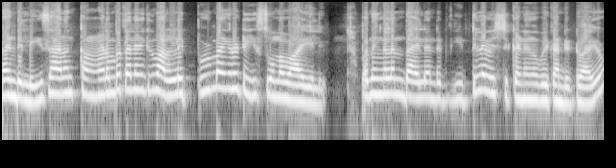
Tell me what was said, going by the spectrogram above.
കണ്ടില്ലേ? ഈ സാധനം കാണുമ്പോൾ തന്നെ എനിക്ക് നല്ല ഇപ്പോഴും ഭയങ്കര ടേസ്റ്റ് തോന്നുന്ന വായിൽ അപ്പോൾ നിങ്ങൾ എന്തായാലും എന്റെ വീട്ടിലെ വിഷുക്കണ്ണി പോയി കണ്ടിട്ട് വായോ?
